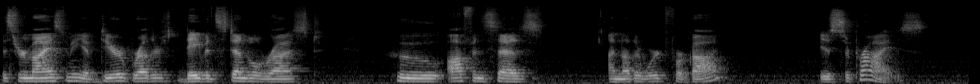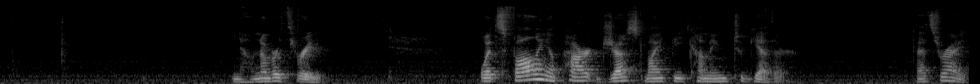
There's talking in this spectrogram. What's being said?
This reminds me of dear brothers David Steindl-Rast who often says, another word for God is surprise. Now, number three, what's falling apart just might be coming together. That's right.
